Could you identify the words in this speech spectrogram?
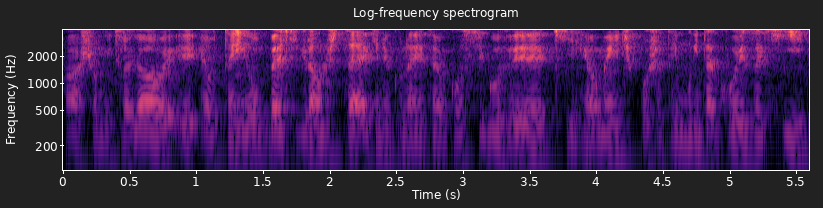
Acho muito legal. Eu tenho background técnico, né? Então eu consigo ver que realmente, poxa, tem muita coisa que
